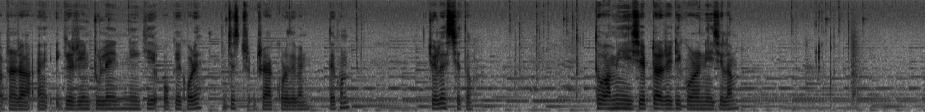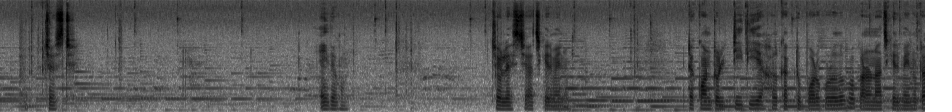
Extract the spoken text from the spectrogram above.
আপনারা গ্রেডিয়েন্ট টুলে নিয়ে গিয়ে ওকে করে জাস্ট ড্র্যাগ করে দেবেন। দেখুন, চলে এসছে তো। তো আমি এই শেপটা রেডি করে নিয়েছিলাম। জাস্ট এই দেখুন। চলে এসছে আজকের মেনু এটা কন্ট্রোল টি দিয়ে হালকা একটু বড় করে দেবো, কারণ আজকের মেনুটা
